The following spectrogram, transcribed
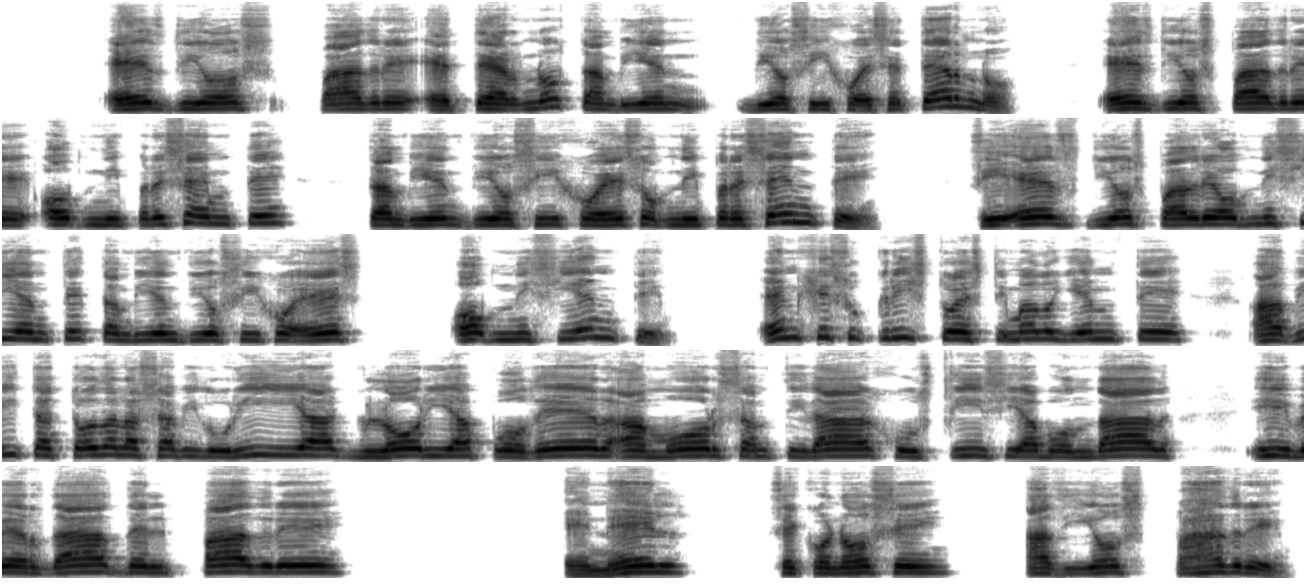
Es Dios Padre eterno, también Dios Hijo es eterno es Dios Padre omnipresente, también Dios Hijo es omnipresente. Si es Dios Padre omnisciente, también Dios Hijo es omnisciente. En Jesucristo, estimado oyente, habita toda la sabiduría, gloria, poder, amor, santidad, justicia, bondad y verdad del Padre. En Él se conoce a Dios Padre.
